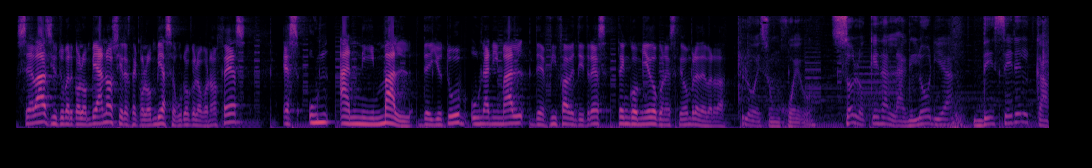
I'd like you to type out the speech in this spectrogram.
Sebas, youtuber colombiano, si eres de Colombia, seguro que lo conoces. Es un animal de YouTube, un animal de FIFA 23. Tengo miedo con este hombre, de verdad. Solo es un juego. Solo queda la gloria de ser el cap.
